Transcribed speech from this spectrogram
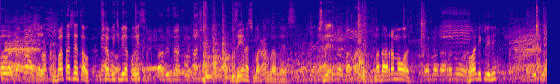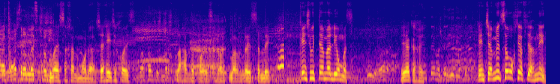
14 14 اللي عطاوك شحال بغيت بها خويا؟ ضاربين فيها 18 زينة تبارك الله الله يسر. شد- ما ضاره ما والو؟ ما ضاربين وهذيك اللي دي؟ هذيك 10 الله يسخر الله يسخر المولى تحياتي خويا. الله يحفظك الله. يحفظك بارك الله يسر لك. كاين شوية ثمن اليوم بس. ياك أخي. كاين ثمن تسوقت يا فتاح منين؟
